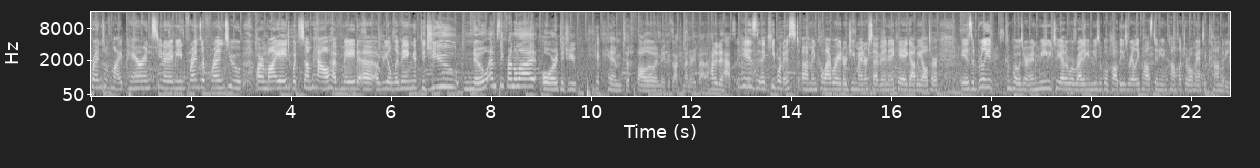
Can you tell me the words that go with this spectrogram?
Friends of my parents, you know what I mean. Friends of friends who are my age but somehow have made a, a real living. Did you know MC Frontalot, or did you pick him to follow and make a documentary about? It? How did it happen? His uh, keyboardist um, and collaborator, G Minor 7, aka Gabi Alter, is a brilliant composer, and we together were writing a musical called The Israeli Palestinian Conflict, a romantic comedy.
